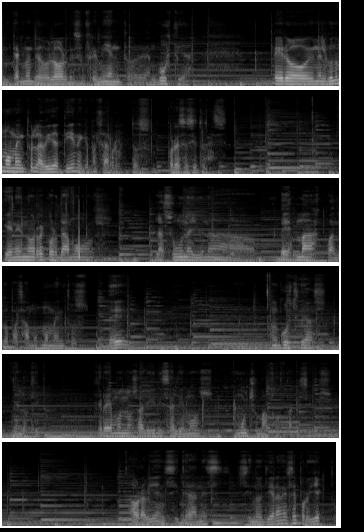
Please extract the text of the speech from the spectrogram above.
en términos de dolor, de sufrimiento, de angustia pero en algún momento la vida tiene que pasar por esas situaciones. Quienes no recordamos las una y una vez más cuando pasamos momentos de mm, angustias en los que creemos no salir y salimos mucho más fortalecidos. Ahora bien, si, te dan si nos dieran ese proyecto,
